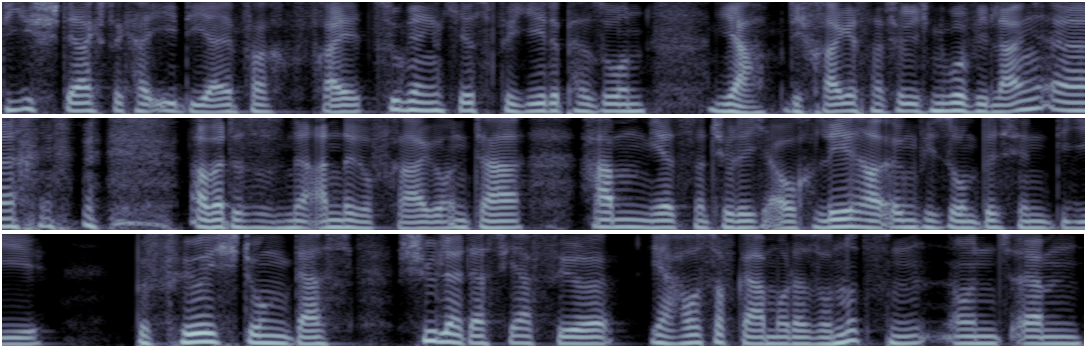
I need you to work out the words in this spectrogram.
die stärkste KI, die einfach frei zugänglich ist für jede Person. Ja, die Frage ist natürlich nur, wie lang, äh, aber das ist eine andere Frage. Und da haben jetzt natürlich auch Lehrer irgendwie so ein bisschen die Befürchtung, dass Schüler das ja für ja, Hausaufgaben oder so nutzen. Und ähm,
